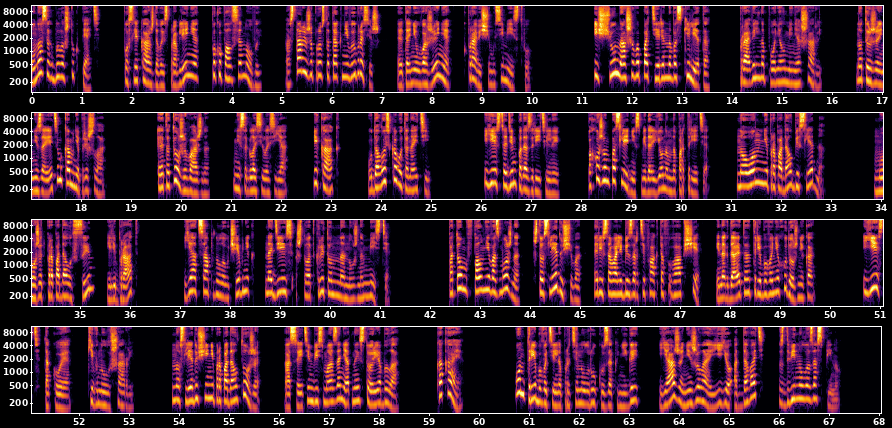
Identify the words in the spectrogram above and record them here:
У нас их было штук пять. После каждого исправления покупался новый. А старый же просто так не выбросишь. Это неуважение к правящему семейству. «Ищу нашего потерянного скелета», — правильно понял меня Шарль. «Но ты же не за этим ко мне пришла?» «Это тоже важно», — не согласилась я. «И как? Удалось кого-то найти?» «Есть один подозрительный. Похоже, он последний с медальоном на портрете. Но он не пропадал бесследно. Может, пропадал сын или брат?» Я цапнула учебник надеясь, что открыт он на нужном месте. Потом вполне возможно, что следующего рисовали без артефактов вообще. Иногда это требование художника. «Есть такое», — кивнул Шарль. Но следующий не пропадал тоже, а с этим весьма занятная история была. «Какая?» Он требовательно протянул руку за книгой, я же, не желая ее отдавать, сдвинула за спину.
